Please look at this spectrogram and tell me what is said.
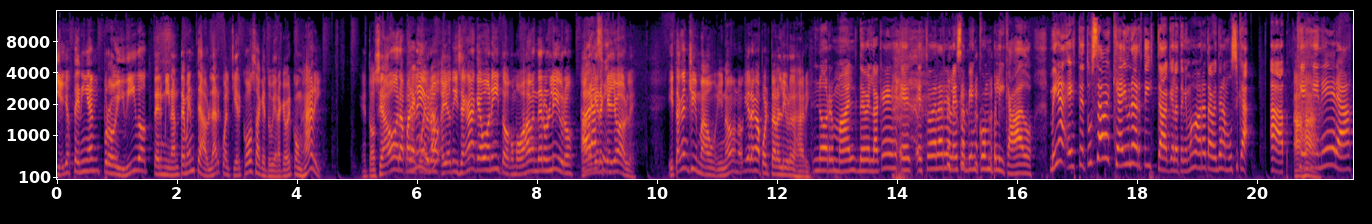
Y ellos tenían prohibido terminantemente hablar cualquier cosa que tuviera que ver con Harry. Entonces ahora para el libro, ellos dicen, ah, qué bonito, como vas a vender un libro, ahora, Ahora quieres sí. que yo hable. y están enchismados y no, no quieren aportar el libro de Harry. Normal, de verdad que es- esto de la realeza es bien complicado. Mira, este, tú sabes que hay una artista que la tenemos ahora a través de la música app Ajá. que genera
